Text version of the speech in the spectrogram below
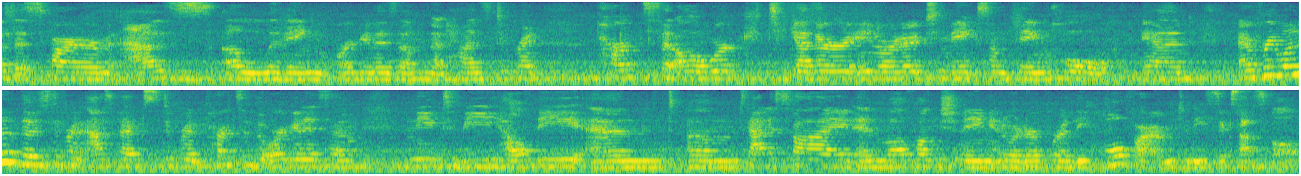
of this farm as a living organism that has different parts that all work together in order to make something whole. And every one of those different aspects, different parts of the organism, need to be healthy and um, satisfied and well functioning in order for the whole farm to be successful.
